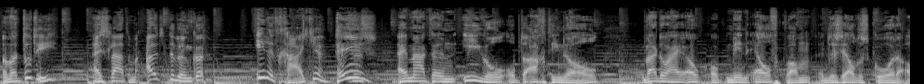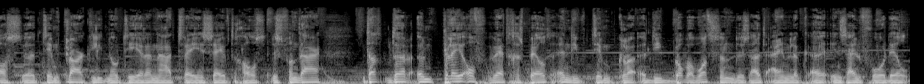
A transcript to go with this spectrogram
Maar wat doet hij? Hij slaat hem uit de bunker in het gaatje. Dus hij maakte een eagle op de 18e hole... waardoor hij ook op min 11 kwam. Dezelfde score als eh, Tim Clark liet noteren na 72 holes. Dus vandaar dat er een play-off werd gespeeld... en die, Tim eh, die Bobba Watson dus uiteindelijk eh, in zijn voordeel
